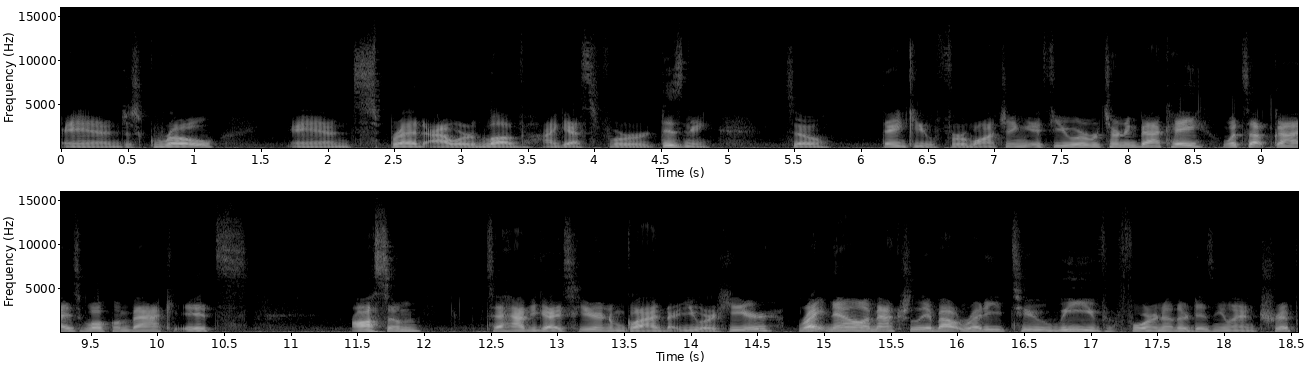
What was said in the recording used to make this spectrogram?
and just grow and spread our love, I guess, for Disney. So thank you for watching. If you are returning back, hey, what's up guys? Welcome back. It's awesome to have you guys here and I'm glad that you are here. Right now I'm actually about ready to leave for another Disneyland trip.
